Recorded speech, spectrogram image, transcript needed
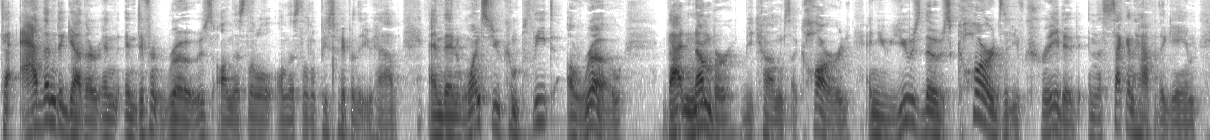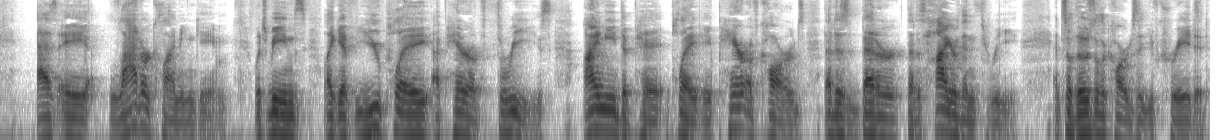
to add them together in, in different rows on this little on this little piece of paper that you have, and then once you complete a row, that number becomes a card, and you use those cards that you've created in the second half of the game as a ladder climbing game, which means like if you play a pair of threes, I need to pay, play a pair of cards that is better, that is higher than three, and so those are the cards that you've created.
